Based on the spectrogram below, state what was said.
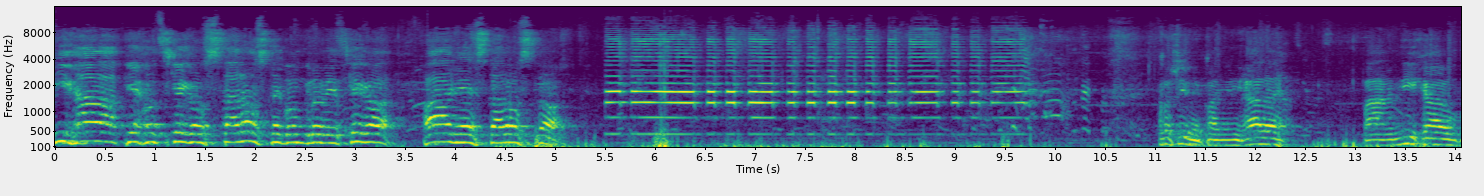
Michała Piechockiego, starostę Wągrowieckiego. Panie starosto, Prosimy Panie Michale. Pan Michał.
